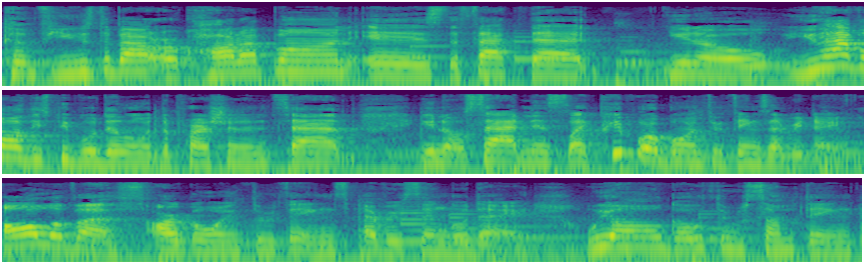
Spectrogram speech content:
confused about or caught up on is the fact that you know you have all these people dealing with depression and sad you know sadness. Like people are going through things every day. All of us are going through things every single day. We all go through something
